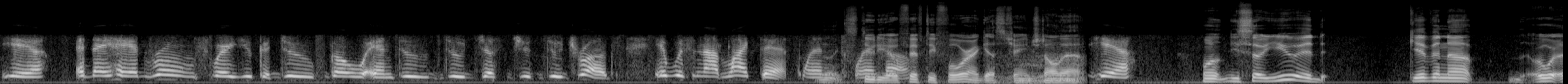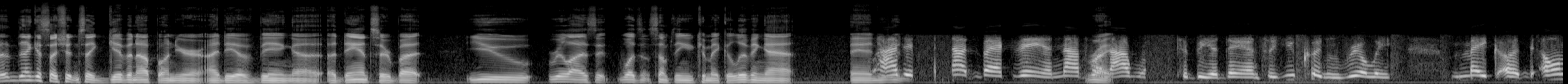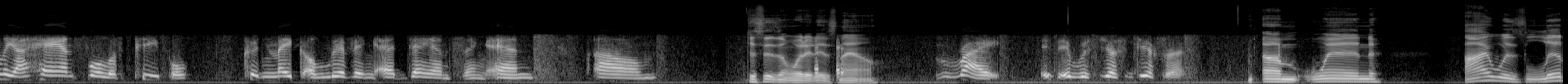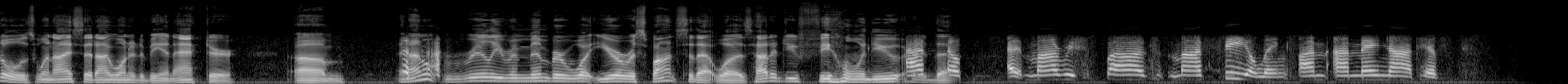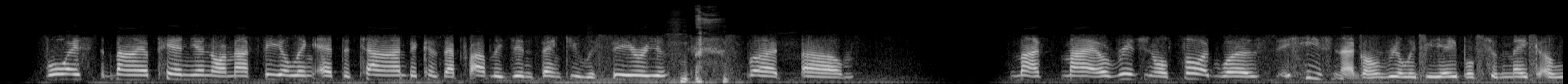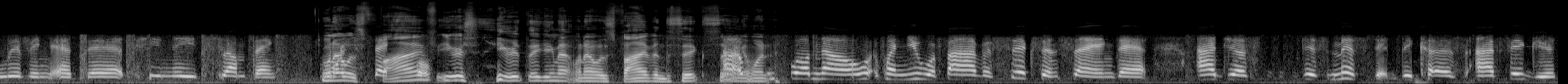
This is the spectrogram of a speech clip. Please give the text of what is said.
Yeah, and they had rooms where you could do go and do do just ju- do drugs. It was not like that when Like when, Studio uh, 54, I guess, changed all that. Yeah, Well, so you had given up. I guess I shouldn't say given up on your idea of being a, a dancer, but you realized it wasn't something you could make a living at, and I did not back then. Not Right. when I wanted to be a dancer. You couldn't really make a. Only a handful of people could make a living at dancing, and um, just isn't what it is now. right, it, it was just different. Um, when I was little is when I said I wanted to be an actor. Um, and I don't really remember what your response to that was. How did you feel when you heard that? felt uh, my response, my feeling. I'm, I may not have voiced my opinion or my feeling at the time because I probably didn't think you were serious. but um, my my original thought was he's not going to really be able to make a living at that. He needs something. When I was five, you were you were thinking that when I was five and six, Uh, want- well, no, when you were five or six and saying that, I just dismissed it because I figured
